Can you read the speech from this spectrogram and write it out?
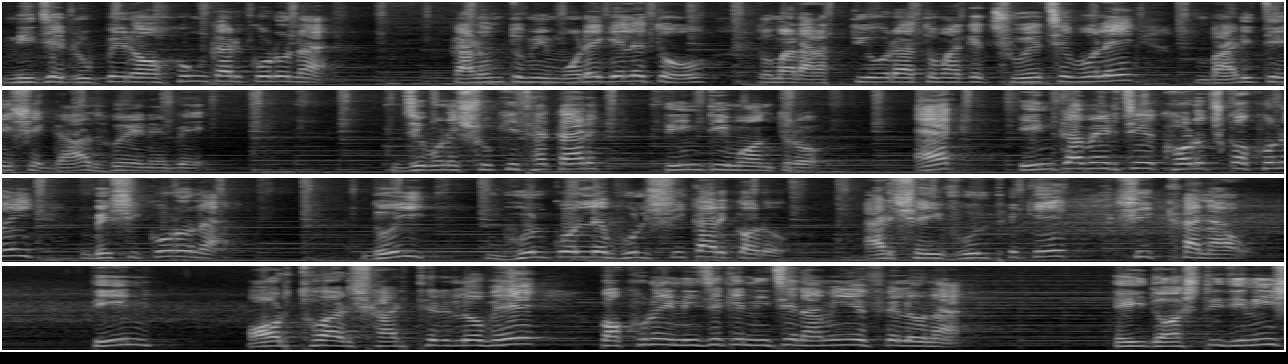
নিজের রূপের অহংকার করো না, কারণ তুমি মরে গেলে তো তোমার আত্মীয়রা তোমাকে ছুঁয়েছে বলে বাড়িতে এসে গা ধুয়ে নেবে। জীবনে সুখী থাকার তিনটি মন্ত্র। এক ইনকামের চেয়ে খরচ কখনোই বেশি করো না। দুই, ভুল করলে ভুল স্বীকার করো, আর সেই ভুল থেকে শিক্ষা নাও। তিন, অর্থ আর স্বার্থের লোভে কখনোই নিজেকে নিচে নামিয়ে ফেলো না। এই দশটি জিনিস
